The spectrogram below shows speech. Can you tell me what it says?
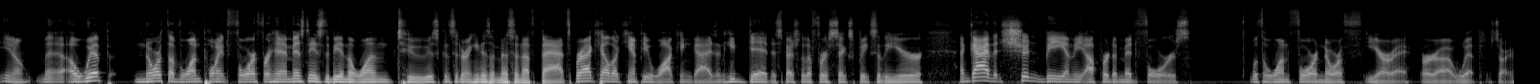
you know, a whip north of 1.4 for him. His needs to be in the one twos, considering he doesn't miss enough bats. Brad Keller can't be walking guys, and he did, especially the first six weeks of the year. A guy that shouldn't be in the upper to mid fours with a 1 4 north ERA, or uh, whip, sorry.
